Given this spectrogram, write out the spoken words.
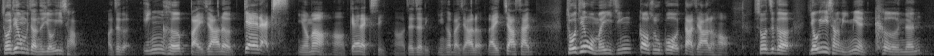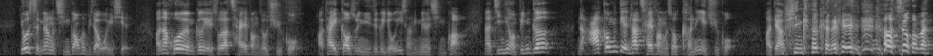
昨天我们讲的游艺场啊，这个银河百家乐 Galaxy 有没有啊？Galaxy 啊，在这里银河百家乐来加三。昨天我们已经告诉过大家了哈，说这个游艺场里面可能有什么样的情况会比较危险。好，那辉文哥也说他采访时候去过，好，他也告诉你这个游艺场里面的情况。那今天有彬哥，那阿公店他采访的时候可能也去过，啊，等下彬哥可能可以告诉我们，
